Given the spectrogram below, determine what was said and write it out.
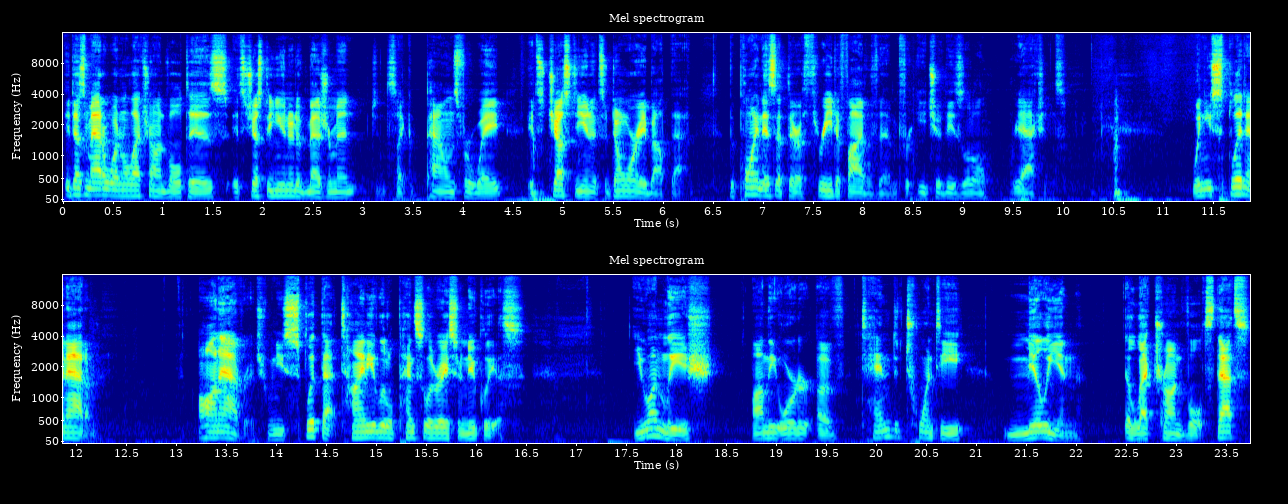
it doesn't matter what an electron volt is, it's just a unit of measurement. It's like pounds for weight. It's just a unit, so don't worry about that. The point is that there are three to five of them for each of these little reactions. When you split an atom, on average, when you split that tiny little pencil eraser nucleus, you unleash on the order of 10 to 20 million electron volts. That's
